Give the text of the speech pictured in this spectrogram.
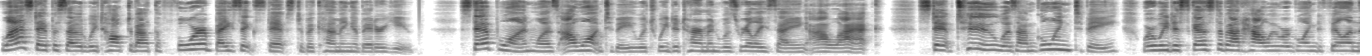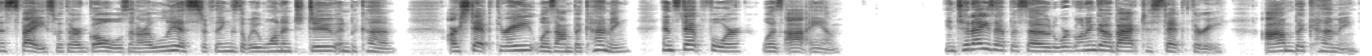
Last episode, we talked about the four basic steps to becoming a better you. Step one was I want to be, which we determined was really saying I lack. Step two was I'm going to be, where we discussed about how we were going to fill in the space with our goals and our list of things that we wanted to do and become. Our step three was I'm becoming, and step four was I am. In today's episode, we're going to go back to step three, I'm becoming,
